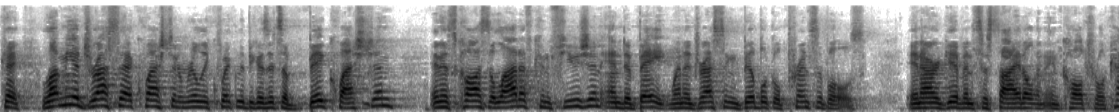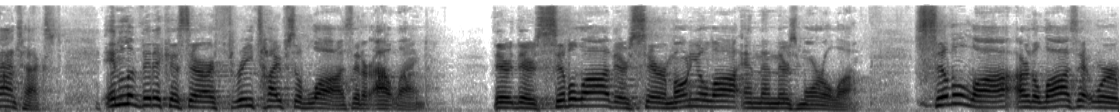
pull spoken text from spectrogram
Okay, let me address that question really quickly because it's a big question and it's caused a lot of confusion and debate when addressing biblical principles in our given societal and, and cultural context. In Leviticus, there are three types of laws that are outlined there, there's civil law, there's ceremonial law, and then there's moral law. Civil law are the laws that were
